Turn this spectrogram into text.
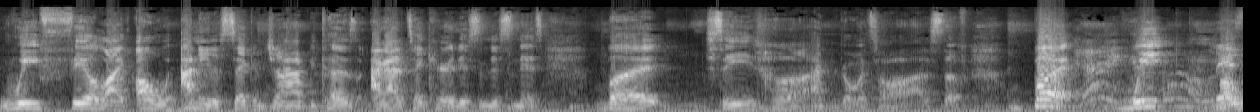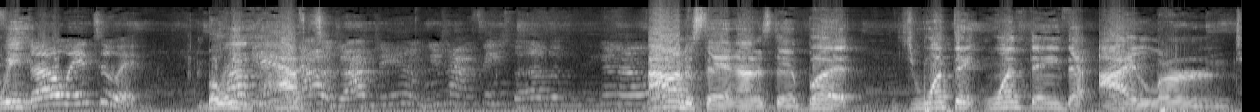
we feel like, oh, I need a second job because I got to take care of this and this and this. But see, huh, I can go into a lot of stuff. But Hey, we, but Listen, we, go into it. but we Drop gem, have. no, drop gem. You trying to teach the other, you know? I understand, I understand, but one thing, one thing that I learned,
